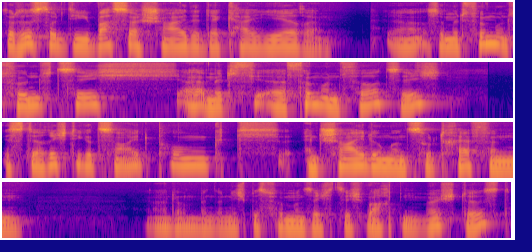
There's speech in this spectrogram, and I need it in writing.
so das ist so die Wasserscheide der Karriere. Ja, so mit 55, äh, mit 45 ist der richtige Zeitpunkt, Entscheidungen zu treffen, ja, dann, wenn du nicht bis 65 warten möchtest.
